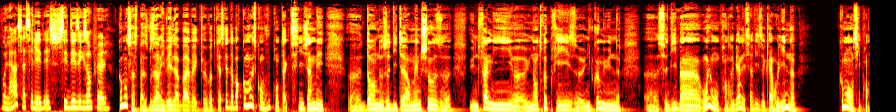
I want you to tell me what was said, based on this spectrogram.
voilà, ça c'est les, c'est des exemples. Comment ça se passe? Vous arrivez là-bas avec euh, votre casquette. D'abord, comment est-ce qu'on vous contacte? Si jamais euh, dans nos auditeurs, même chose, euh, une famille, une entreprise, une commune se dit, ben ouais, on prendrait bien les services de Caroline. Comment on s'y prend?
